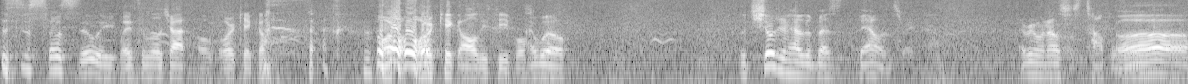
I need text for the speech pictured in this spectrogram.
this is so silly. Wave to little chat. Oh, or kick him. or, or kick all these people. I will. The children have the best balance right now. Everyone else is toppled. over. Oh.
